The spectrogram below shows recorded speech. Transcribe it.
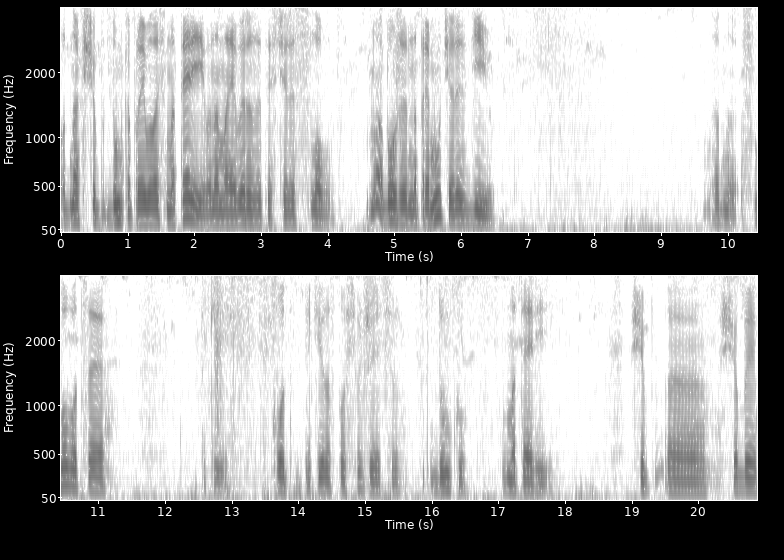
Однак, щоб думка проявилась в матерії, вона має виразитись через слово. Ну або вже напряму через дію. Одно, слово це такий код, який розповсюджує цю думку в матерії, щоб, е, щоби,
